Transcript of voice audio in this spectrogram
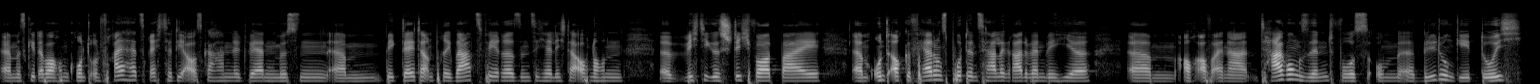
Ähm, es geht aber auch um Grund- und Freiheitsrechte, die ausgehandelt werden müssen. Big Data und Privatsphäre sind sicherlich da auch noch ein äh, wichtiges Stichwort bei ähm, und auch Gefährdungspotenziale, gerade wenn wir hier ähm, auch auf einer Tagung sind, wo es um äh, Bildung geht durch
